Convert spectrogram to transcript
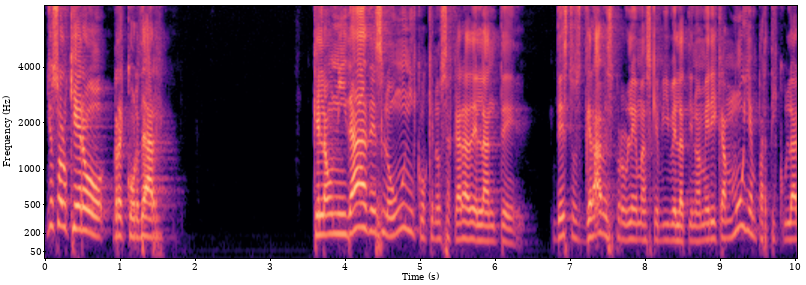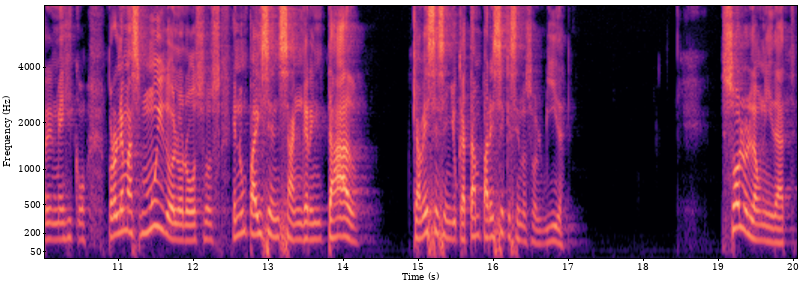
Yo solo quiero recordar que la unidad es lo único que nos sacará adelante de estos graves problemas que vive Latinoamérica, muy en particular en México, problemas muy dolorosos en un país ensangrentado, que a veces en Yucatán parece que se nos olvida. Solo la unidad.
